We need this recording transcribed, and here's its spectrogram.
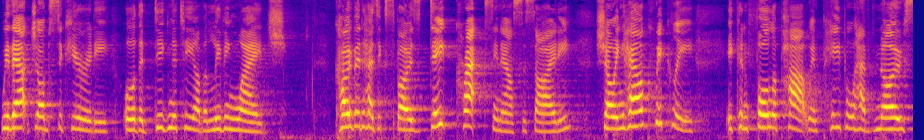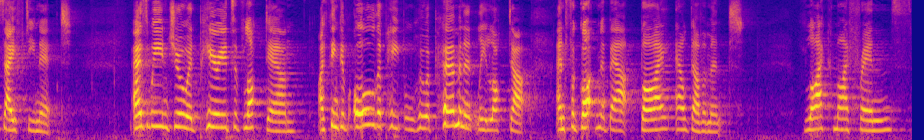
without job security or the dignity of a living wage. COVID has exposed deep cracks in our society, showing how quickly it can fall apart when people have no safety net. As we endured periods of lockdown, I think of all the people who are permanently locked up and forgotten about by our government, like my friends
